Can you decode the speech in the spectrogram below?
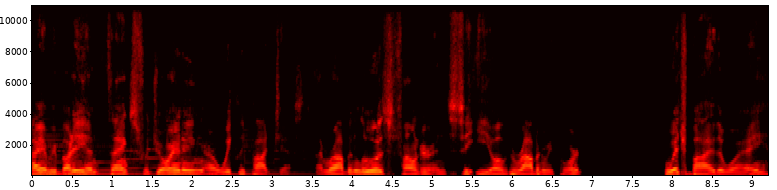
Hi, everybody, and thanks for joining our weekly podcast. I'm Robin Lewis, founder and CEO of the Robin Report, which, by the way,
